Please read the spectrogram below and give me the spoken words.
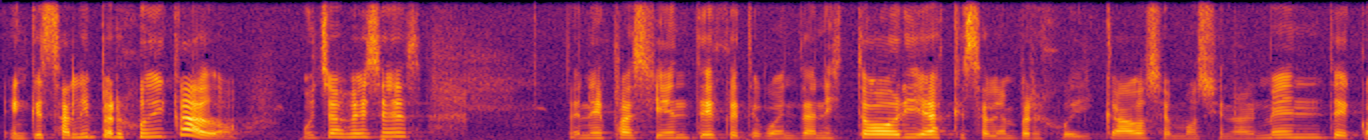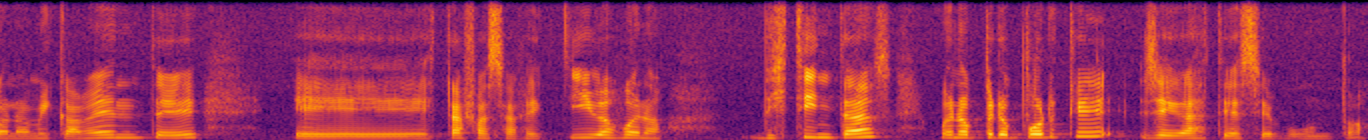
en que salí perjudicado. Muchas veces tenés pacientes que te cuentan historias, que salen perjudicados emocionalmente, económicamente, eh, estafas afectivas, bueno, distintas. Bueno, pero ¿por qué llegaste a ese punto?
